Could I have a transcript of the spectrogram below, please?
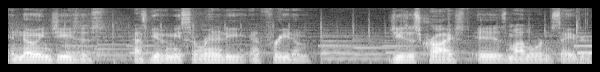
and knowing Jesus has given me serenity and freedom. Jesus Christ is my Lord and Savior.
